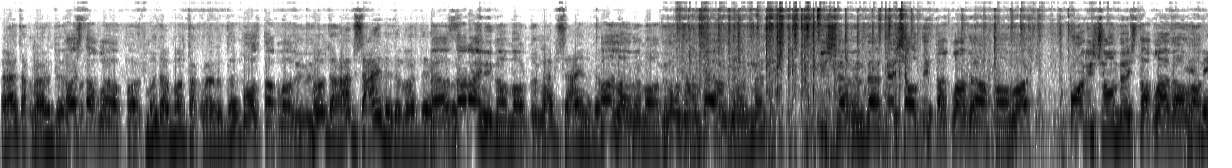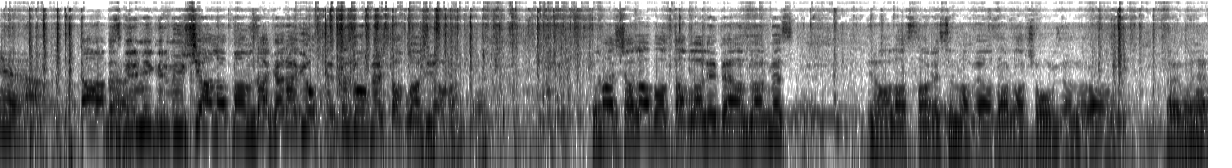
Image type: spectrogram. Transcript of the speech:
He taklalıdır. Kaç takla yapar? Bu da bol taklalıdır. Bol taklalıdır. Bu da hepsi aynı damarda. Beyazlar aynı damardırlar. Hepsi aynı damar. Anladım abi. O zaman beyazlarımız işlerinde 5-6 takla da yapan var. 13-15 takla da var. Yemeğe Tamam biz 20-23'ü anlatmamıza gerek yok. Biz 15 takla diyorum. bu da, Maşallah bol taklalı beyazlarımız. Ya Allah sağ etsin ama beyazlar da çok güzeller ha. Evet, bu da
